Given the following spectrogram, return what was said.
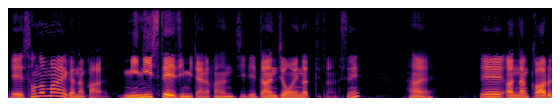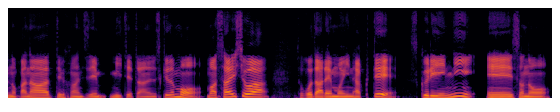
えー、その前がなんかミニステージみたいな感じで壇上になってたんですね。はい。で、あ、なんかあるのかなっていう感じで見てたんですけども、まあ最初はそこ誰もいなくて、スクリーンに、えー、その、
